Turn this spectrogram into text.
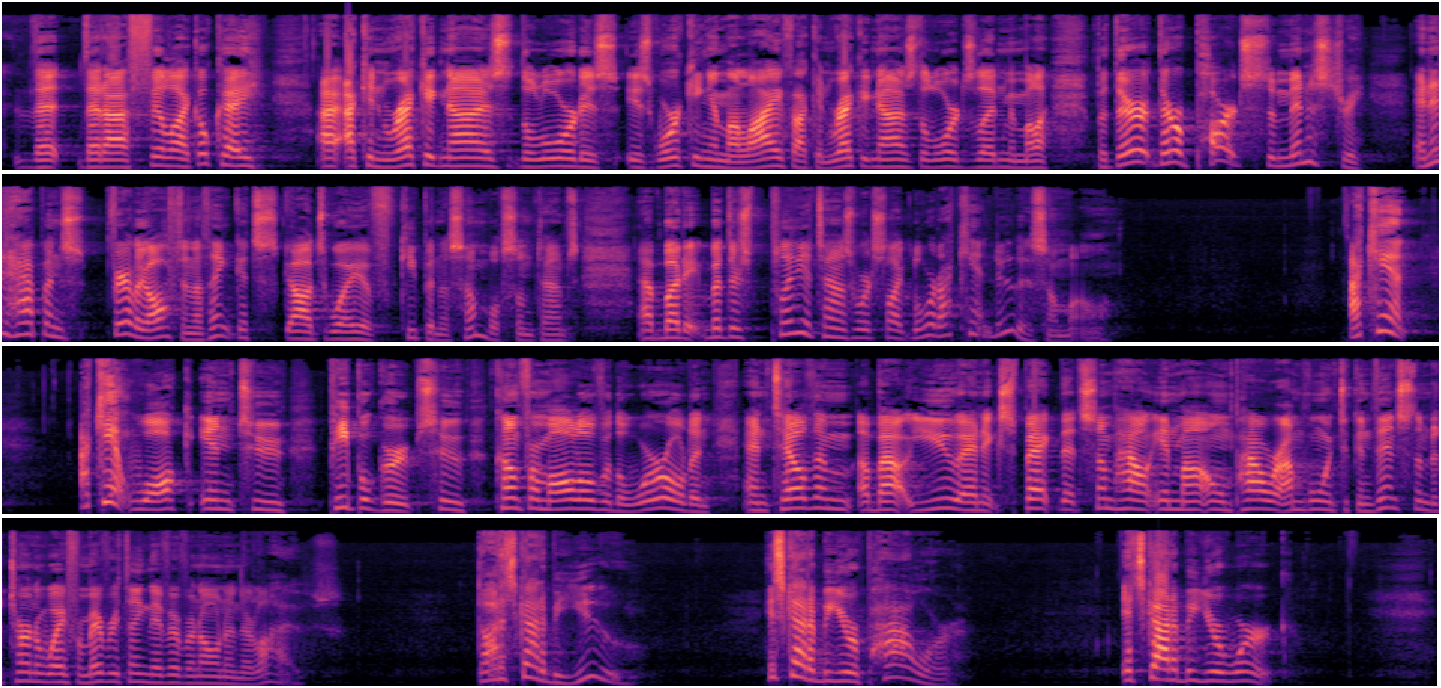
that, that I feel like, okay, I, I, can recognize the Lord is, is working in my life. I can recognize the Lord's led me in my life. But there, there are parts of ministry, and it happens fairly often. I think it's God's way of keeping us humble sometimes. Uh, but, it, but there's plenty of times where it's like, Lord, I can't do this on my own. I can't I can't walk into people groups who come from all over the world and, and tell them about you and expect that somehow in my own power I'm going to convince them to turn away from everything they've ever known in their lives. God, it's got to be you. It's got to be your power. It's got to be your work.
